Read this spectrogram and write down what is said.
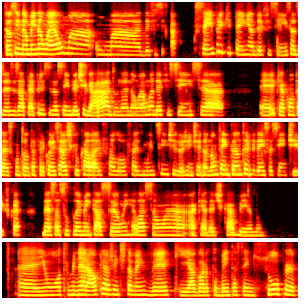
Então, assim, também não é uma, uma deficiência. Sempre que tem a deficiência, às vezes até precisa ser investigado, né? Não é uma deficiência é, que acontece com tanta frequência. Acho que o Calari falou faz muito sentido. A gente ainda não tem tanta evidência científica dessa suplementação em relação à, à queda de cabelo. É, e um outro mineral que a gente também vê que agora também está sendo super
